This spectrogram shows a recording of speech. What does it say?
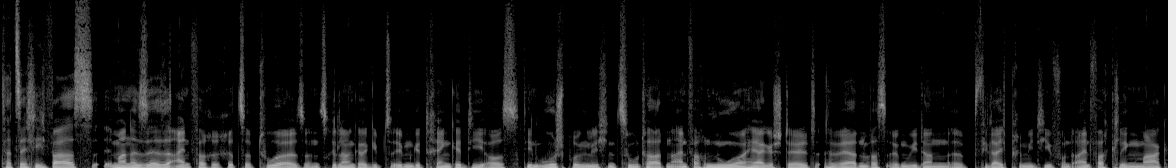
Tatsächlich war es immer eine sehr, sehr einfache Rezeptur. Also in Sri Lanka gibt es eben Getränke, die aus den ursprünglichen Zutaten einfach nur hergestellt werden, was irgendwie dann äh, vielleicht primitiv und einfach klingen mag.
